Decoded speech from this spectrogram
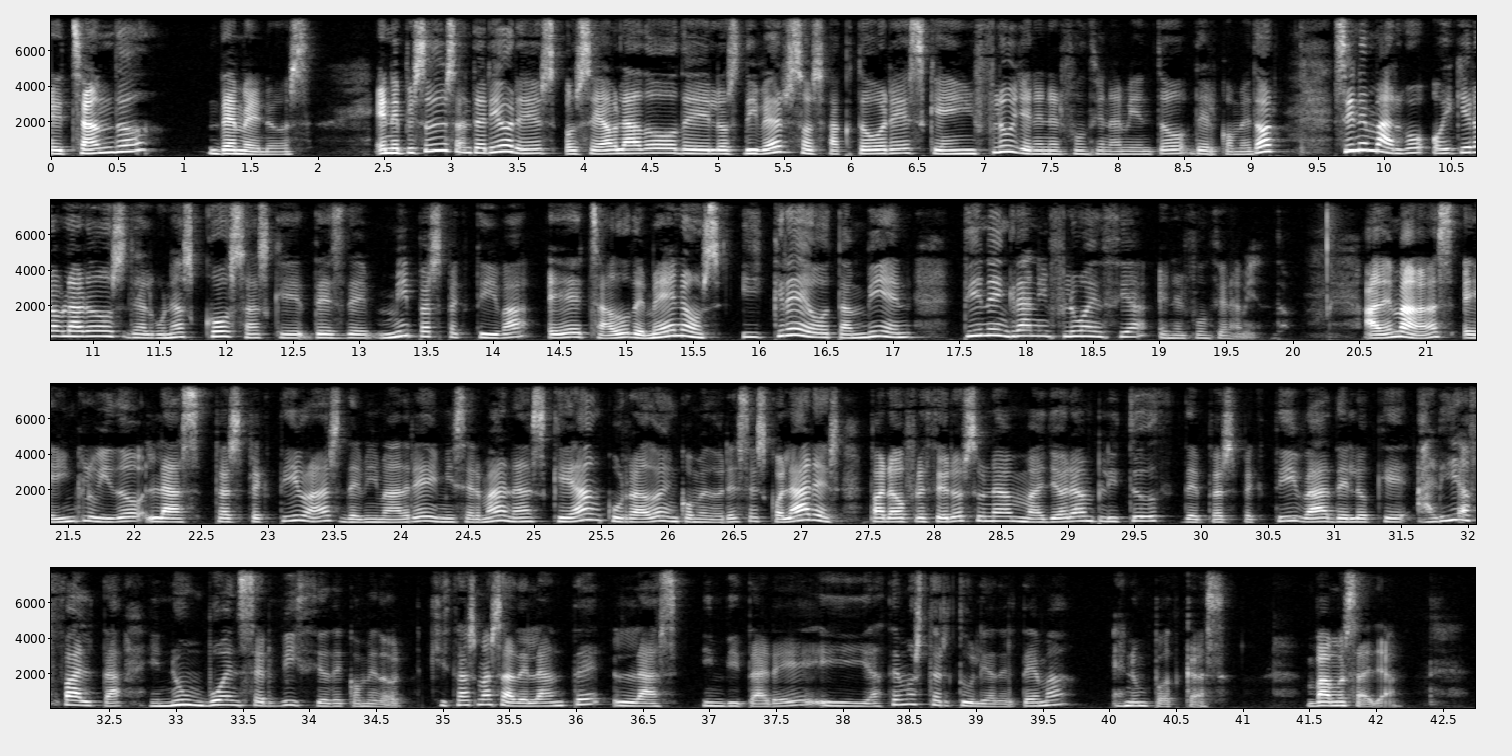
Echando de menos. En episodios anteriores os he hablado de los diversos factores que influyen en el funcionamiento del comedor. Sin embargo, hoy quiero hablaros de algunas cosas que desde mi perspectiva he echado de menos y creo también tienen gran influencia en el funcionamiento. Además, he incluido las perspectivas de mi madre y mis hermanas que han currado en comedores escolares para ofreceros una mayor amplitud de perspectiva de lo que haría falta en un buen servicio de comedor. Quizás más adelante las invitaré y hacemos tertulia del tema en un podcast. Vamos allá.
